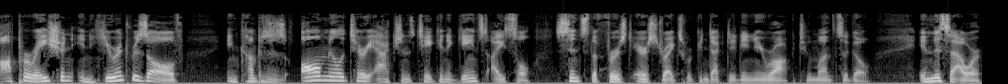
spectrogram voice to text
Operation Inherent Resolve encompasses all military actions taken against ISIL since the first airstrikes were conducted in Iraq two months ago. In this hour,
